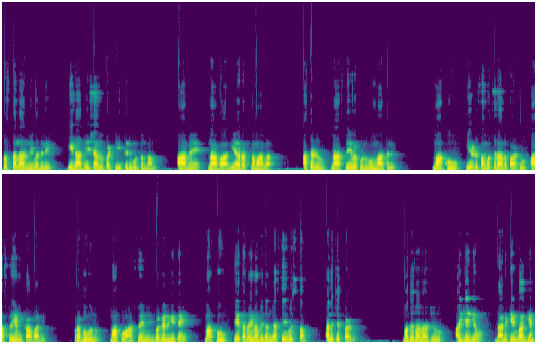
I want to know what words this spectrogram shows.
స్వస్థలాన్ని వదిలి ఇలా దేశాలు పట్టి తిరుగుతున్నాం. ఆమె నా భార్య రత్నమాల. అతడు నా సేవకుడు మాతలి. మాకు ఏడు సంవత్సరాల పాటు ఆశ్రయం కావాలి. ప్రభువులు మాకు ఆశ్రయం ఇవ్వగలిగితే మాకు చేతనైన విధంగా సేవిస్తాం అని చెప్పాడు. మధురరాజు అయ్యయ్యో దానికేం భాగ్యం?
